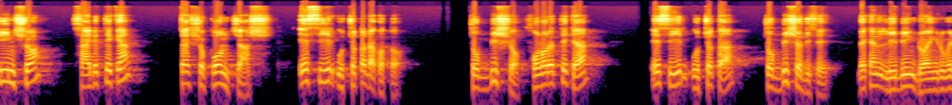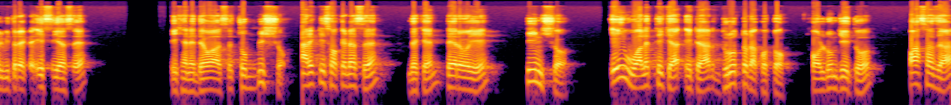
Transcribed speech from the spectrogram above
তিনশো, সাইডের থেকে চারশো পঞ্চাশ। এসির উচ্চতাটা কত? চব্বিশশো। ফ্লোরের থেকে এসির উচ্চতা চব্বিশশো দিছে। দেখেন লিভিং ড্রয়িং রুমের ভিতরে একটা এসি আছে। এখানে দেওয়া আছে চব্বিশশো। আরেকটি সকেট আছে, দেখেন তেরো এ তিনশো। এই ওয়ালের থেকে এটার দূরত্বটা কত? হলরুম যেহেতু পাঁচ হাজার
